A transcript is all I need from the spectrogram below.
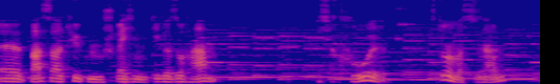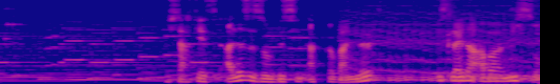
äh, Wassertypen-Schwächen, die wir so haben. Ist cool. Hast du noch was zu sagen? Ich dachte jetzt, alles ist so ein bisschen abgewandelt. Ist leider aber nicht so.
